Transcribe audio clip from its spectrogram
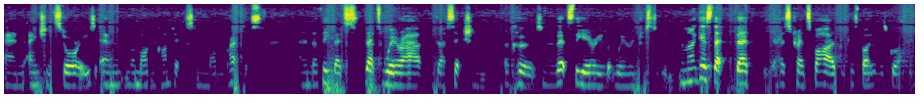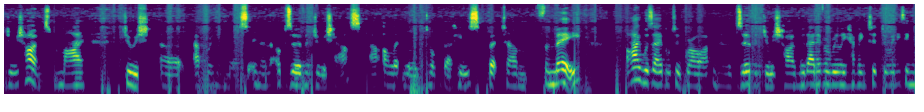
and ancient stories and a modern context and modern practice. And I think that's that's where our dissection occurs. You know, that's the area that we're interested in, and I guess that that has transpired because both of us grew up in Jewish homes. My Jewish uh, upbringing was in an observant Jewish house. Uh, I'll let Willie talk about his, but um, for me, I was able to grow up in an observant Jewish home without ever really having to do anything,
